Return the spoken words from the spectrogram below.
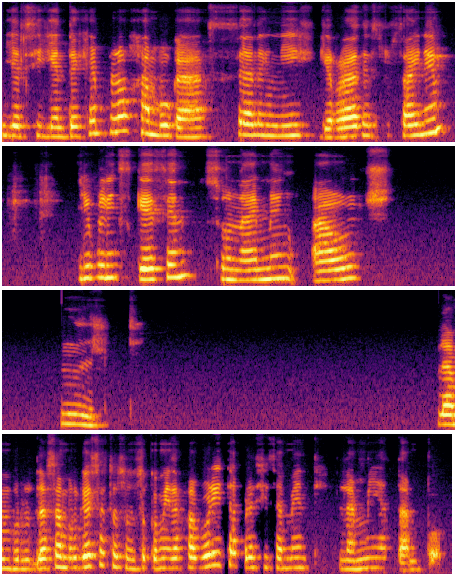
Y el siguiente ejemplo, Hamburger zählen nicht gerade zu seinem Lieblingsessen zu nehmen aus nicht. Las hamburguesas no son su comida favorita, precisamente. La mía tampoco.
